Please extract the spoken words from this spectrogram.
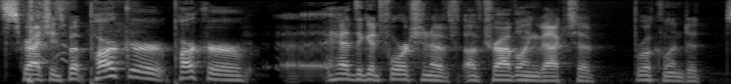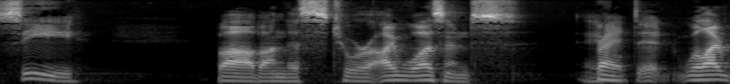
scratches. But Parker Parker uh, had the good fortune of of traveling back to Brooklyn to see Bob on this tour. I wasn't. able Right. It, well, I,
